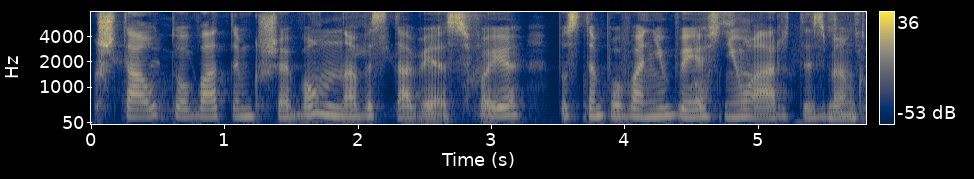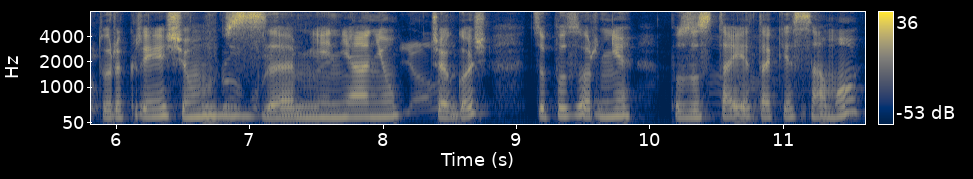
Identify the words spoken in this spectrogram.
kształtowatym krzewom na wystawie. Swoje postępowanie wyjaśniła artyzmem, który kryje się w zmienianiu czegoś, co pozornie pozostaje takie samo.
